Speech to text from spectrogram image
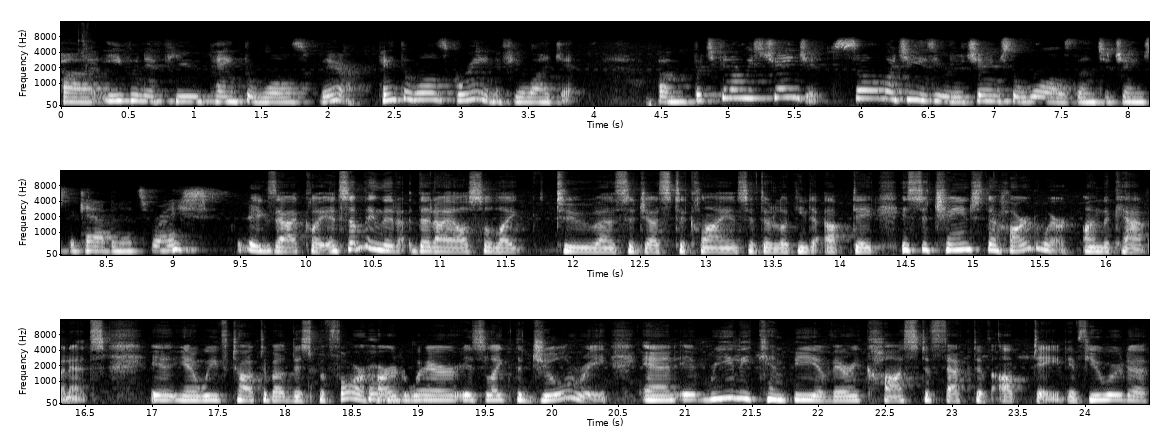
Uh, even if you paint the walls there, paint the walls green if you like it. Um, but you can always change it. So much easier to change the walls than to change the cabinets, right? Exactly. And something that, that I also like to uh, suggest to clients if they're looking to update is to change the hardware on the cabinets. It, you know, we've talked about this before. Hardware is like the jewelry, and it really can be a very cost-effective update. If you were to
